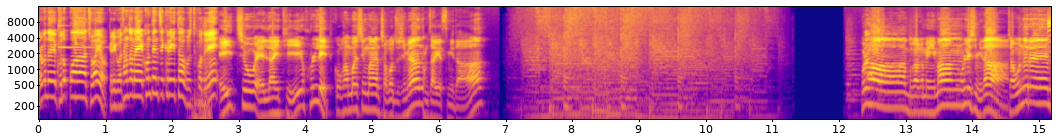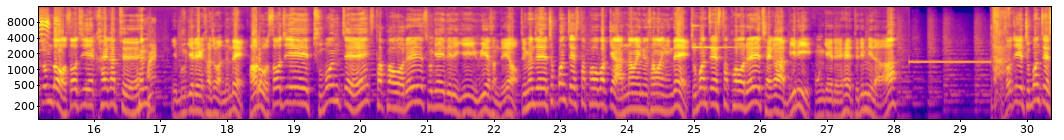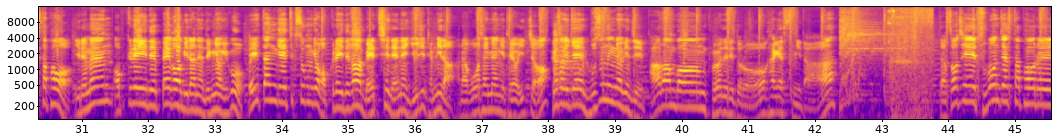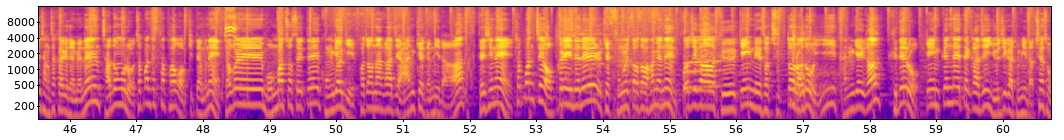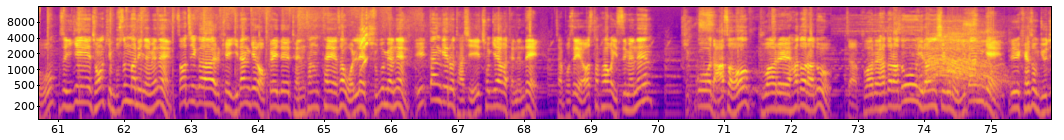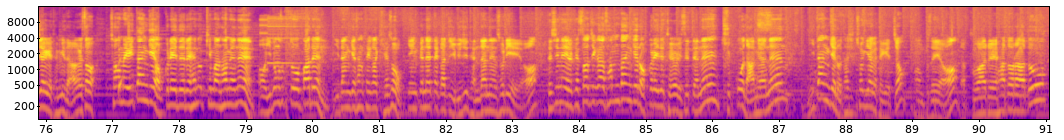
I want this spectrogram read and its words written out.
여러분들 구독과 좋아요 그리고 상점의 콘텐츠 크리에이터 부스트 코드 HOLIT 홀릿 꼭 한 번씩만 적어주시면 감사하겠습니다. 홀하 무가금의 희망 홀릿입니다. 자 오늘은 좀 더 서지의 칼 같은 이 무기를 가져왔는데 바로 서지의 두 번째 스타 파워를 소개해드리기 위해서인데요. 지금 현재 첫 번째 스타 파워밖에 안 나와 있는 상황인데 두 번째 스타 파워를 제가 미리 공개를 해드립니다. 서지의 두 번째 스타 파워. 이름은 업그레이드 백업이라는 능력이고 1단계 특수 공격 업그레이드가 매치 내내 유지됩니다. 라고 설명이 되어 있죠. 그래서 이게 무슨 능력인지 바로 한번 보여드리도록 하겠습니다 자, 서지의 두 번째 스타 파워를 장착하게 되면은 자동으로 첫 번째 스타 파워가 없기 때문에 적을 못 맞췄을 때 공격이 퍼져나가지 않게 됩니다. 대신에 첫 번째 업그레이드를 이렇게 궁을 써서 하면은 서지가 그 게임 내에서 죽더라도 이 단계가 그대로 게임 끝낼 때까지 유지가 됩니다. 최소. 그래서 이게 정확히 무슨 말이냐면은 서지가 이렇게 2단계로 업그레이드 된 상태에서 원래 죽으면은 1단계로 다시 초기화가 되는데 자, 보세요. 스타 파워가 있으면은 죽고 나서 부활을 하더라도 자 부활을 하더라도 이런 식으로 2단계를 계속 유지하게 됩니다 그래서 처음에 1단계 업그레이드를 해놓기만 하면은 어, 이동속도 빠른 2단계 상태가 계속 게임 끝날 때까지 유지된다는 소리예요 대신에 이렇게 서지가 3단계로 업그레이드 되어 있을 때는 죽고 나면은 2단계로 다시 초기화가 되겠죠? 어, 보세요 자, 부활을 하더라도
